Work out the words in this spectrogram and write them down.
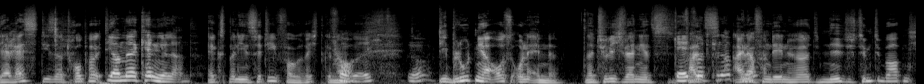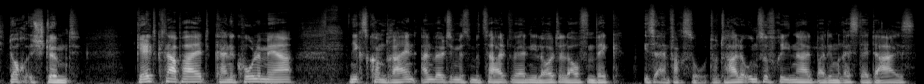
Der Rest dieser Truppe, Die haben wir ja kennengelernt. ex-Berlin City, vor Gericht, genau. Vor Gericht. Ne? Die bluten ja aus ohne Ende. Natürlich werden jetzt, Geld falls knapp, einer ne? von denen hört, nee, das stimmt überhaupt nicht. Doch, es stimmt. Geldknappheit, keine Kohle mehr, nichts kommt rein, Anwälte müssen bezahlt werden, die Leute laufen weg. Ist einfach so. Totale Unzufriedenheit bei dem Rest, der da ist.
